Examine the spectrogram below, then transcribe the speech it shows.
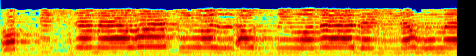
رب السماوات والأرض وما بينهما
